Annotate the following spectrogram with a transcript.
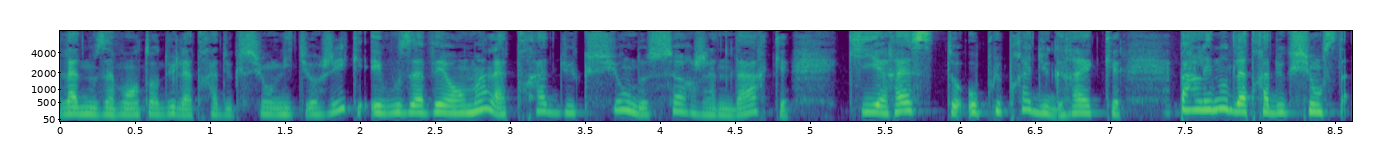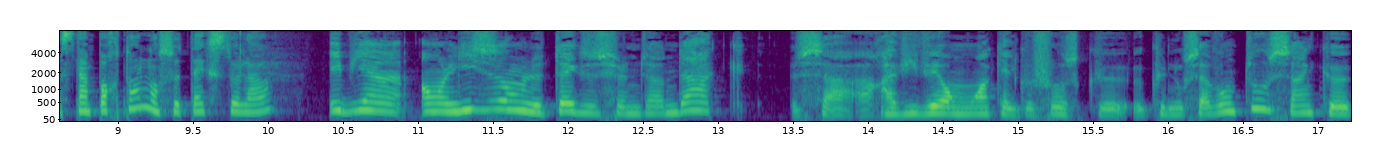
Là, nous avons entendu la traduction liturgique et vous avez en main la traduction de Sœur Jeanne d'Arc qui reste au plus près du grec. Parlez-nous de la traduction. C'est important dans ce texte-là? Eh bien, en lisant le texte de Sœur Jeanne d'Arc, ça a ravivé en moi quelque chose que, que nous savons tous, hein, que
